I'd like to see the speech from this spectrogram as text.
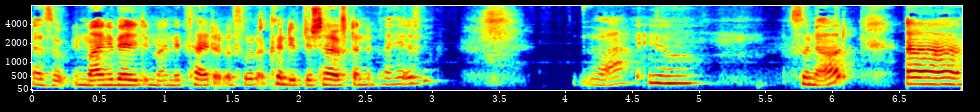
Also in meine Welt, in meine Zeit oder so, da könnte der Sheriff dann dabei helfen. Ja. Ja, so eine Art. Äh,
